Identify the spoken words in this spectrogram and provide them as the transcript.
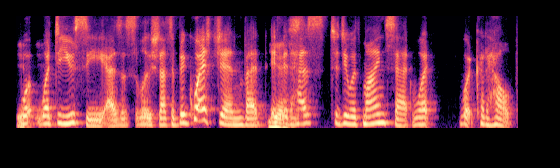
Yeah. What what do you see as a solution? That's a big question, but if yes. it has to do with mindset, what what could help?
